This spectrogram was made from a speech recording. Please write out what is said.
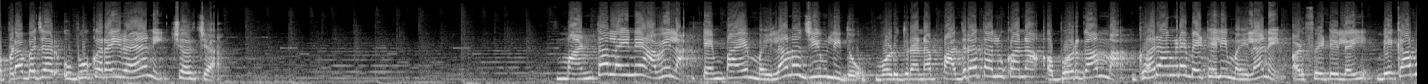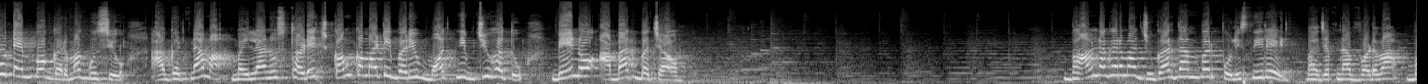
કપડા બજાર ઊભું કરાઈ રહ્યાની ચર્ચા. માનતા લઈને આવેલા ટેમ્પાએ મહિલાનો જીવ લીધો. વડોદરાના પાદરા તાલુકાના અભોર ગામમાં ઘર આંગણે બેઠેલી મહિલાને અડફેટે લઈ બેકાબુ ટેમ્પો ઘરમાં ઘૂસ્યો. આ ઘટનામાં મહિલાનું સ્થળે જ કમકમાટી ભર્યું મોત નીપજ્યું હતું. બેનો આબાદ બચાવ. ભાવનગરમાં જુગારધામ પર પોલીસની રેડ. ભાજપના વડવા બ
